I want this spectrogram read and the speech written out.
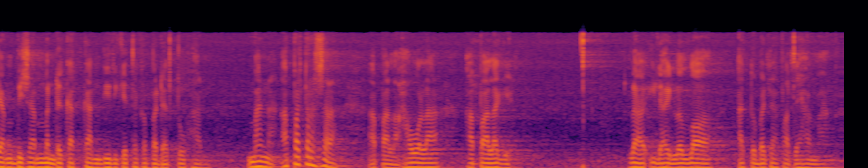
yang bisa mendekatkan diri kita kepada Tuhan. Mana? Apa terserah? Apalah hawla, apalagi la ilaha illallah atau baca Fatihah mangga.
